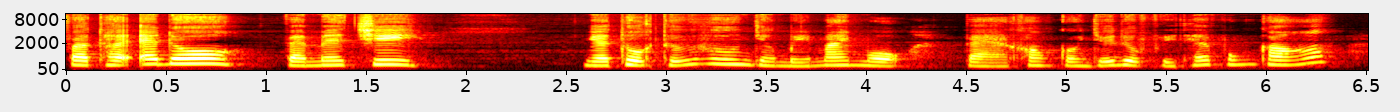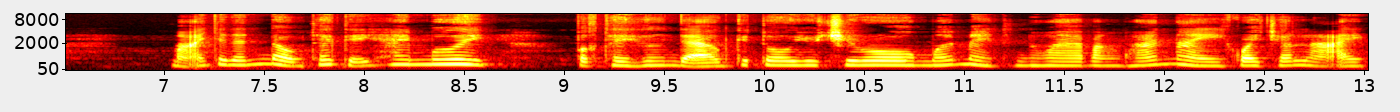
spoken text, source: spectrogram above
Vào thời Edo và Meiji, nghệ thuật thử hương dần bị mai một và không còn giữ được vị thế vốn có. Mãi cho đến đầu thế kỷ 20, bậc thầy hương đạo Kito Yuichiro mới mang tinh hoa văn hóa này quay trở lại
